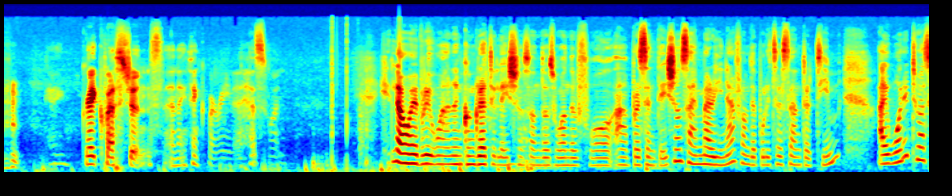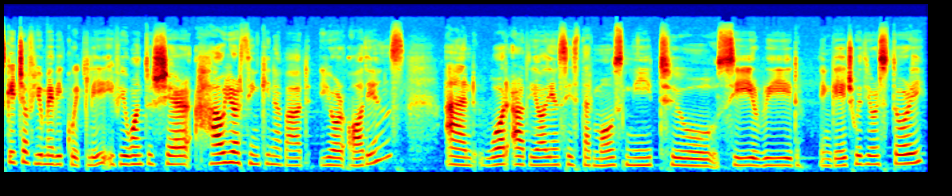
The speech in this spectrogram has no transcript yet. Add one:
okay, great questions, and I think Marina has one. Hello, everyone, and congratulations on those wonderful uh, presentations. I'm Marina from the Pulitzer Center team. I wanted to ask each of you, maybe quickly, if you want to share how you're thinking about your audience and what are the audiences that most need to see, read, engage with your story,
